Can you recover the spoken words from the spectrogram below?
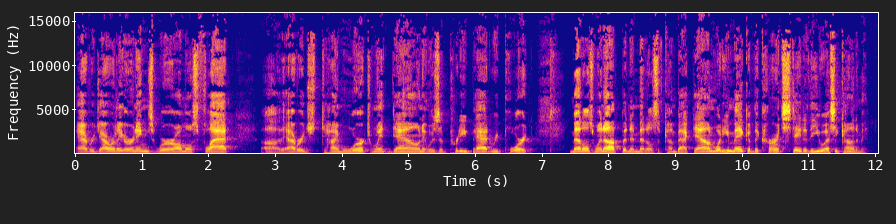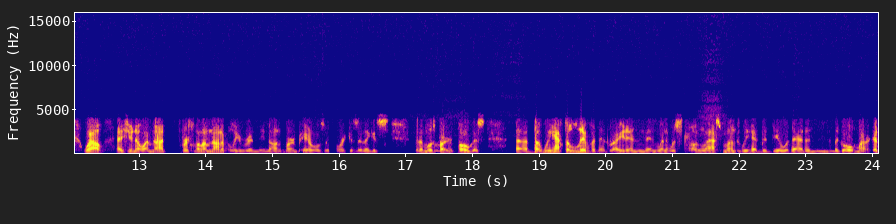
Average hourly earnings were almost flat. Uh, the average time worked went down. It was a pretty bad report. Metals went up and then metals have come back down. What do you make of the current state of the U.S. economy? Well, as you know, I'm not, first of all, I'm not a believer in the non farm payrolls report because I think it's, for the most part, bogus. Uh, but we have to live with it, right? And, and when it was strong last month, we had to deal with that in the gold market.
